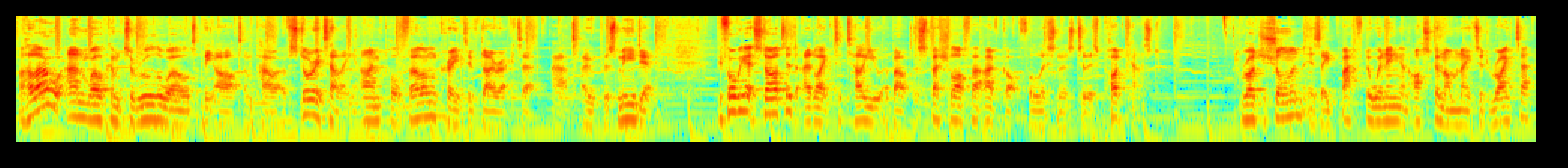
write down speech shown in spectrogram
Well, hello and welcome to Rule the World The Art and Power of Storytelling. I'm Paul Furlong, Creative Director at Opus Media. Before we get started, I'd like to tell you about a special offer I've got for listeners to this podcast. Roger Schulman is a BAFTA winning and Oscar nominated writer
